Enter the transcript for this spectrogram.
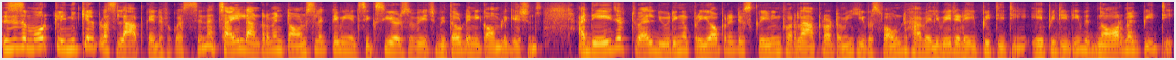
This is a more clinical plus lab kind of a question. A child underwent tonsillectomy at 6 years of age without any complications. At the age of 12, during a preoperative screening for laparotomy, he was found to have elevated APTT, APTT with normal PT.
